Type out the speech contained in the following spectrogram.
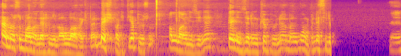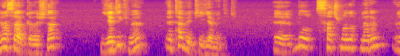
Hemen subhanallah, elhamdülillah, Allahu Ekber. Beş vakit yapıyorsun. Allah'ın izniyle denizlerin köpüğünü hemen komple silip E, nasıl arkadaşlar? Yedik mi? E tabii ki yemedik. E, bu saçmalıkların e,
